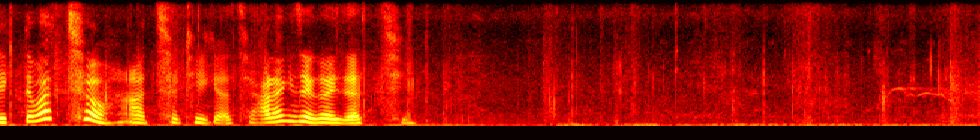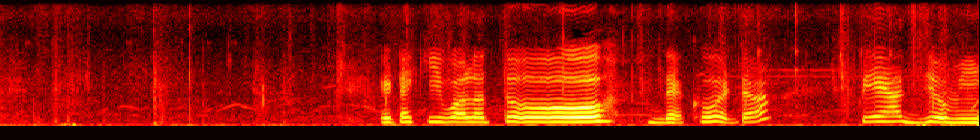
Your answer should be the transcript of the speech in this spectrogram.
দেখতে পাচ্ছ? আচ্ছা ঠিক আছে, আরেক জায়গায় যাচ্ছি। এটা কি বলো তো দেখো এটা পেঁয়াজ জমি।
